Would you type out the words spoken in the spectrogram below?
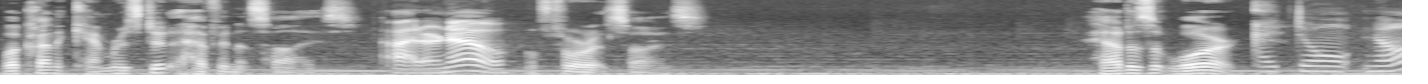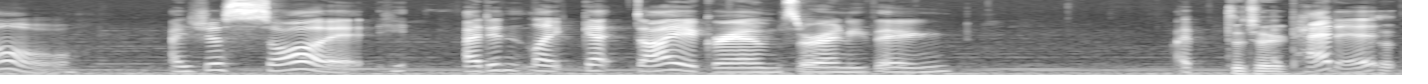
What kind of cameras did it have in its eyes? I don't know. Or for its eyes? How does it work? I don't know. I just saw it. He, I didn't like get diagrams or anything. I, Did you I pet it.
